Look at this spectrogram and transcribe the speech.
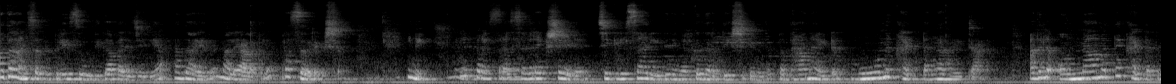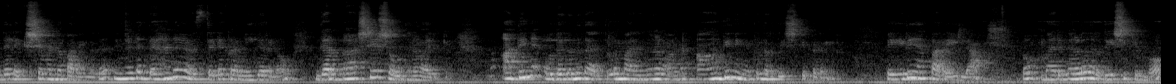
അതാണ് സത്യത്തിൽ ഈ സൂതിക പരിചര്യ അതായത് മലയാളത്തിലെ പ്രസവരക്ഷ. ഇനി ഈ പ്ര- പ്രസവരക്ഷയുടെ ചികിത്സാ രീതി നിങ്ങൾക്ക് നിർദ്ദേശിക്കുന്നത് പ്രധാനമായിട്ടും മൂന്ന് ഘട്ടങ്ങളായിട്ടാണ്. അതിൽ ഒന്നാമത്തെ ഘട്ടത്തിന്റെ ലക്ഷ്യം എന്ന് പറയുന്നത് നിങ്ങളുടെ ദഹന വ്യവസ്ഥയുടെ ക്രമീകരണവും ഗർഭാശയ ശോധനമായിരിക്കും. അതിന് ഉതകുന്ന തരത്തിലുള്ള മരുന്നുകളാണ് ആദ്യം നിങ്ങൾക്ക് നിർദ്ദേശിക്കപ്പെടുന്നത്. പേര് ഞാൻ പറയില്ല. അപ്പോൾ മരുന്നുകൾ നിർദ്ദേശിക്കുമ്പോൾ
